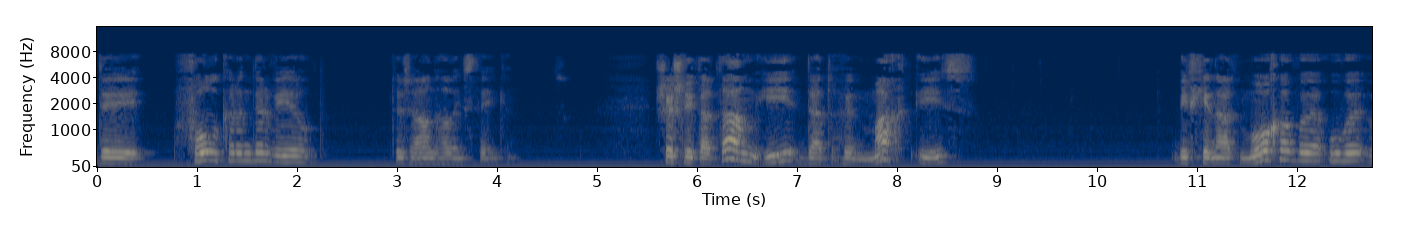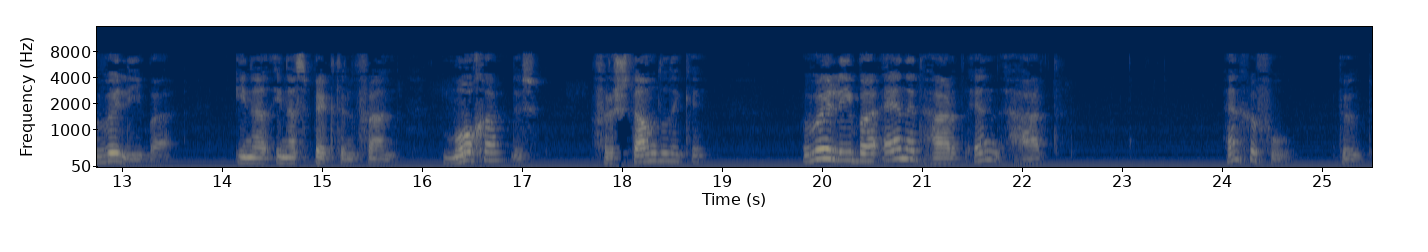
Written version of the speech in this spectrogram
de volkeren der wereld, tussen aanhalingstekens. Sheshlitatam hi, dat hun macht is, bivchenat mocha we uwe we liba, in, in aspecten van mocha, dus verstandelijke, we liba en het hart, en hart, en gevoel, punt.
